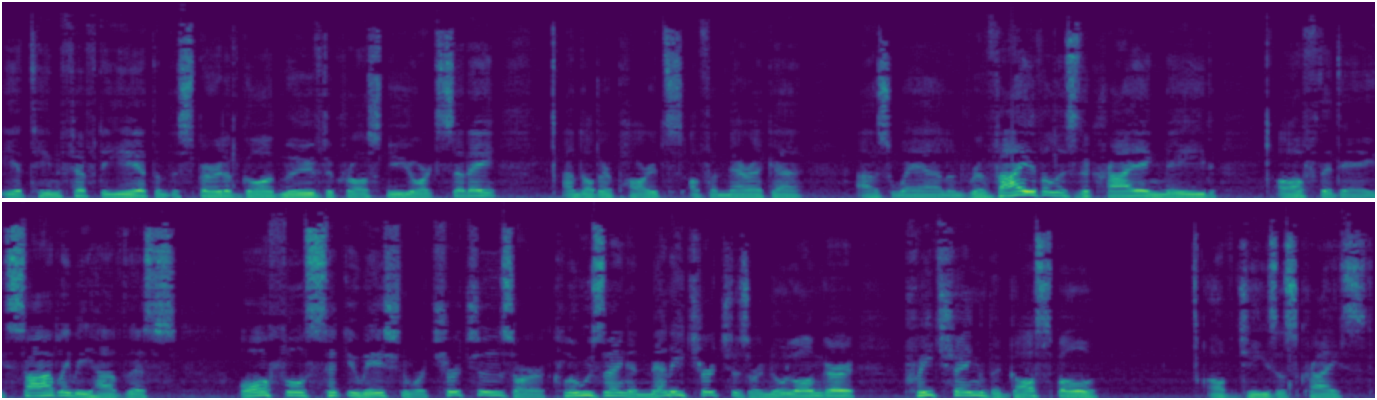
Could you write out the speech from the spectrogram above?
1858, and the Spirit of God moved across New York City and other parts of America as well. And revival is the crying need of the day. Sadly, we have this awful situation where churches are closing and many churches are no longer preaching the gospel of Jesus Christ.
